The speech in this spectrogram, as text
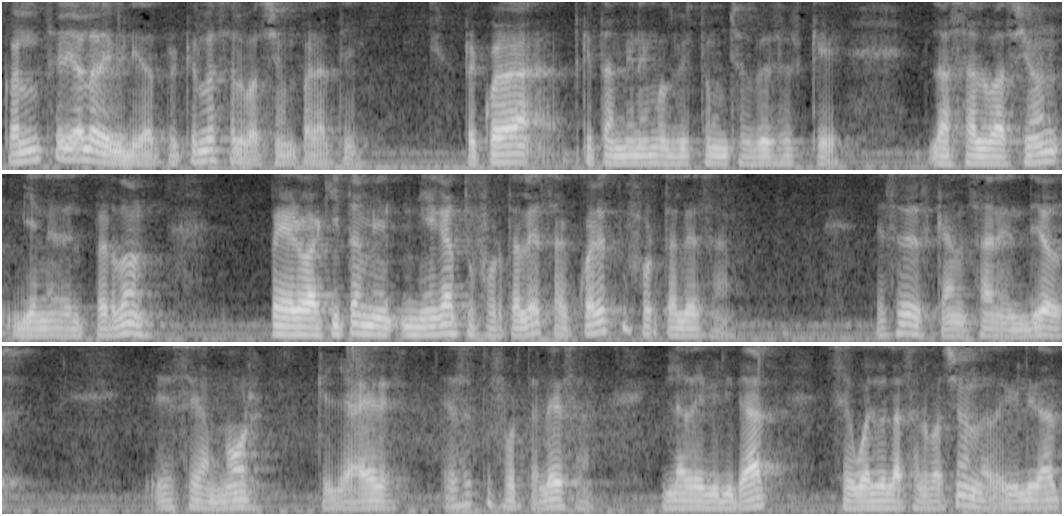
¿Cuál sería la debilidad? Porque es la salvación para ti. Recuerda que también hemos visto muchas veces que la salvación viene del perdón. Pero aquí también niega tu fortaleza. ¿Cuál es tu fortaleza? Ese descansar en Dios, ese amor que ya eres. Esa es tu fortaleza. Y la debilidad se vuelve la salvación. La debilidad,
